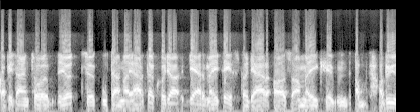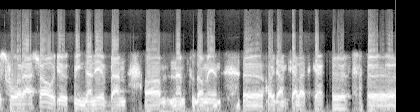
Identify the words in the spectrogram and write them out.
kapitánytól jött, ők utána jártak, hogy a gyermei tésztagyár az, amelyik a, a bűz forrása, hogy ők minden évben a, nem tudom én, ö, hogyan keletkező, ö,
